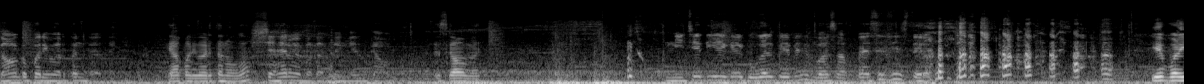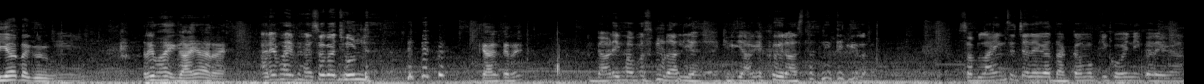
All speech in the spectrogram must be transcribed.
गाँव का परिवर्तन कर देंगे। क्या परिवर्तन होगा? शहर में बदल देंगे इस गाँव को। इस गाँव में? नीचे दिए गए गूगल पे पे बस आप पैसे भेजते रहो। ये बढ़िया था गुरु। हम्म। अरे भाई गाय आ रहा है। अरे भाई भैंसों का झुंड। क्या करे? गाड़ी वापस मुड़ा लिया जाए क्योंकि आगे कोई रास्ता नहीं दिख रहा। सब लाइन से चलेगा धक्का मुक्की कोई नहीं करेगा।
